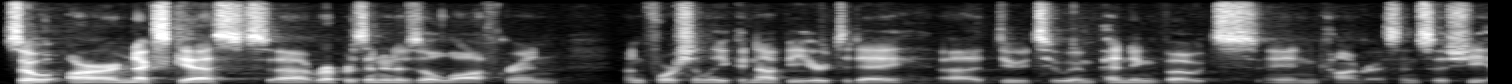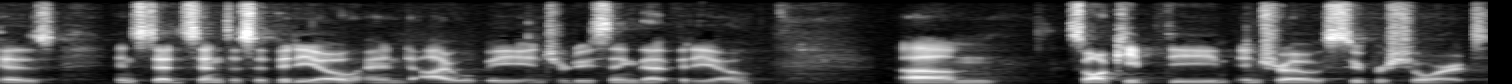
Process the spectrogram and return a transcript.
So our next guest, uh, Representative Zoe Lofgren, unfortunately could not be here today uh, due to impending votes in Congress. And so she has instead sent us a video, and I will be introducing that video. Um, so I'll keep the intro super short.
